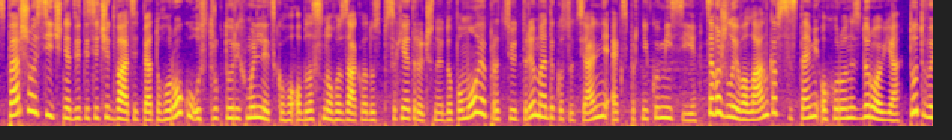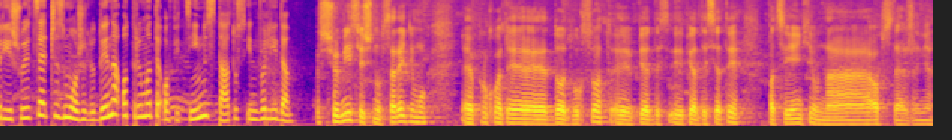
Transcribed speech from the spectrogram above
З 1 січня 2025 року у структурі Хмельницького обласного закладу з психіатричної допомоги працюють три медико-соціальні експертні комісії. Це важлива ланка в системі охорони здоров'я. Тут вирішується, чи зможе людина отримати офіційний статус інваліда. Щомісячно в середньому е, проходить е, до 250 пацієнтів на обстеження.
